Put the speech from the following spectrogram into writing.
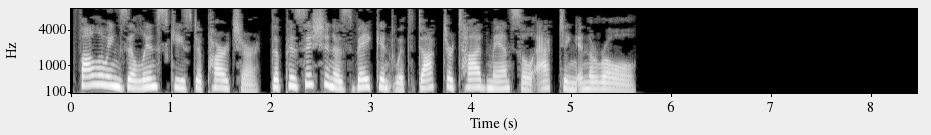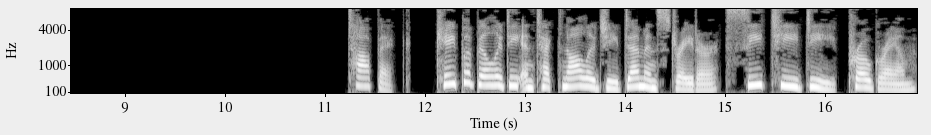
Following Zelinsky's departure, the position is vacant with Dr. Todd Mansell acting in the role. Capability and Technology Demonstrator program.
